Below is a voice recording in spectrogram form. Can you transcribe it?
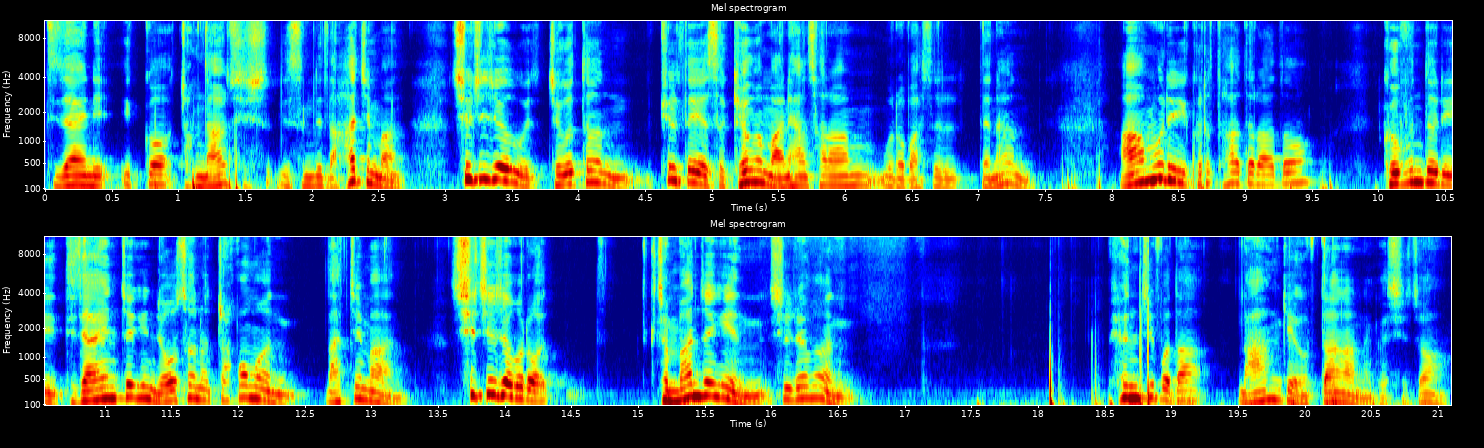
디자인이 있고 좀 나을 수 있- 있습니다. 하지만 실질적으로 저 같은 필드에서 경험 많이 한 사람으로 봤을 때는 아무리 그렇다 하더라도 그분들이 디자인적인 요소는 조금은 낮지만 실질적으로 전반적인 실력은 현지보다 나은 게 없다는 것이죠.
